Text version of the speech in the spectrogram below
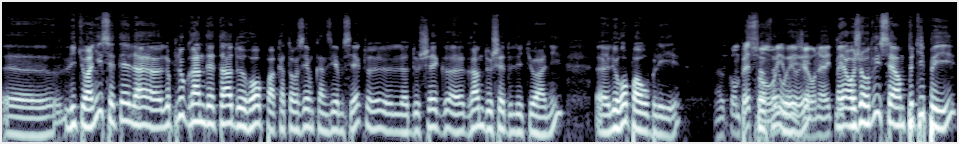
Euh, Lituanie, c'était le plus grand État d'Europe au 14e, 15e siècle, le duché, grand duché de Lituanie. Euh, L'Europe a oublié. Euh, complètement, oui, oui, Mais aujourd'hui, c'est un petit pays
